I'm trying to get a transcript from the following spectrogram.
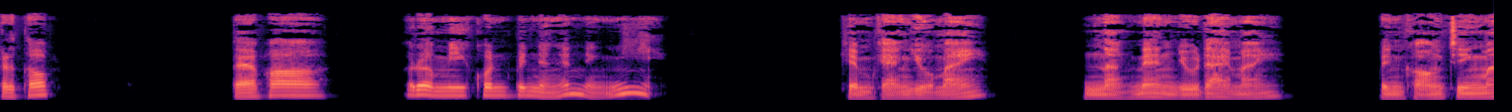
กระทบ แต่พอเริ่มมีคนเป็นอย่างนั้นอย่างนี้ เข้มแข็งอยู่ไหม หนักแน่นอยู่ได้ไหม เป็นของจริงไหม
